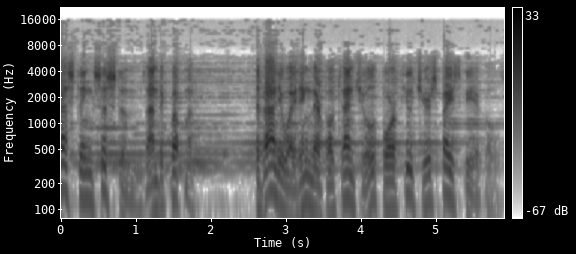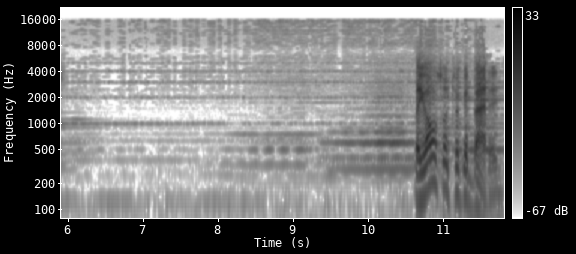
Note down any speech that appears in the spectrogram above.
testing systems and equipment, evaluating their potential for future space vehicles. They also took advantage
